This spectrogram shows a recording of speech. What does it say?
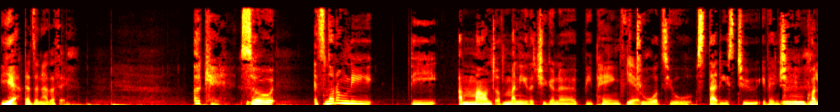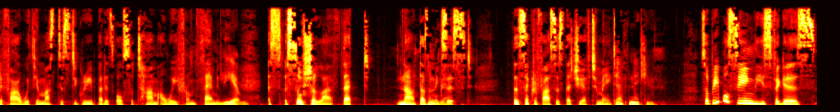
Yeah. That's another thing. Okay. So it's not only the amount of money that you're going to be paying Yeah. Mm-hmm. towards your studies to eventually qualify with your master's degree, but it's also time away from family. Yeah. A, a social life that now doesn't exist. The sacrifices that you have to make. Definitely. So people seeing these figures,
